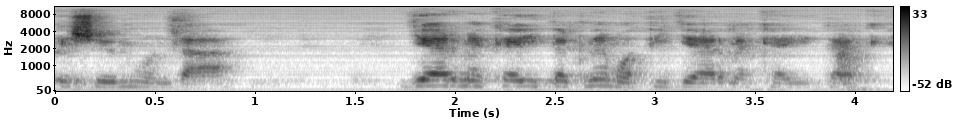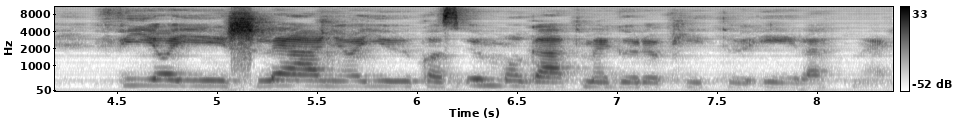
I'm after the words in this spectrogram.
És ő mondá, gyermekeitek nem a ti gyermekeitek, fiai és leányai ők az önmagát megörökítő életnek.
